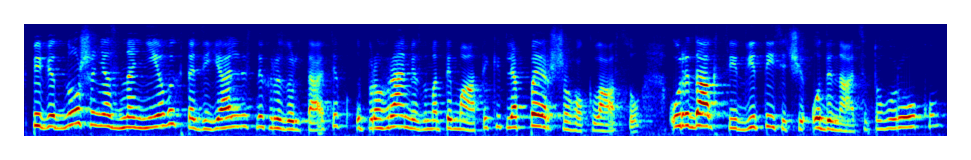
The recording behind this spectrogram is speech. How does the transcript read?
співвідношення знаннєвих та діяльнісних результатів у програмі з математики для першого класу у редакції 2011 року.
